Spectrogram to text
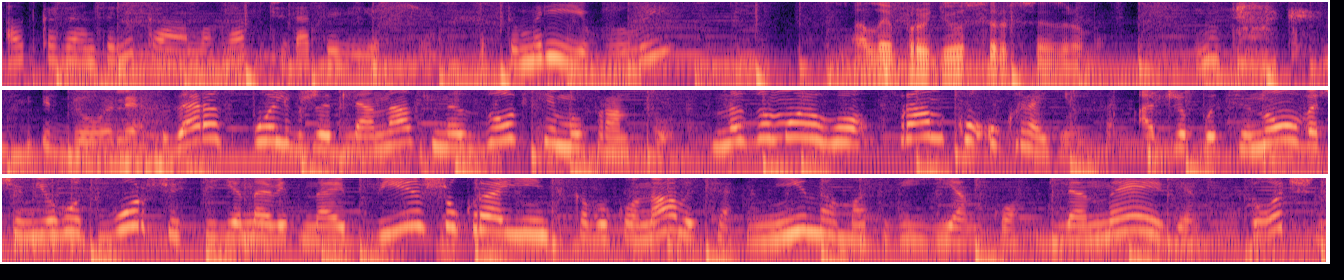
а от каже, Анжеліка могла б читати вірші. Тобто мрії були, Але продюсер все зробив. ну так, і доля. Зараз Поль вже для нас не зовсім і француз. Назвемо його франко-українцем, адже поціновувачем його творчості є навіть найбільш українська виконавиця Ніна Матвієнко. Для неї він точно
